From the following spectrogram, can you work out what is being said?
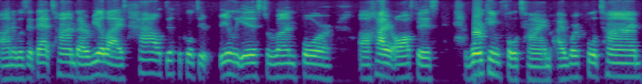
and it was at that time that I realized how difficult it really is to run for a higher office working full time. I work full time.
